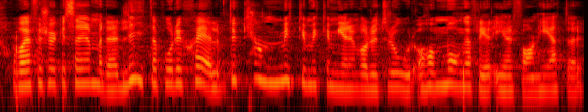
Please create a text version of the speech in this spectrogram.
Och vad jag försöker säga med det, lita på dig själv. Du kan mycket, mycket mer än vad du tror och har många fler erfarenheter.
